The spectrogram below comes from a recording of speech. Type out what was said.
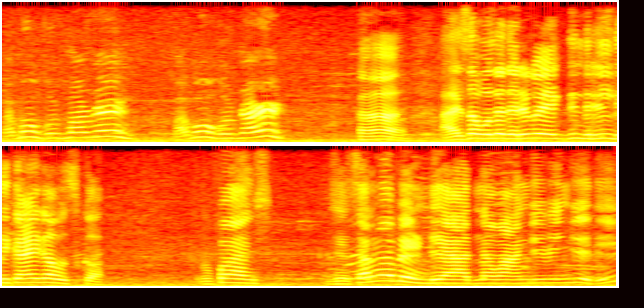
बाबू गुड मॉर्निंग बाबू गुड नाइट हाँ. ऐसा बोलते तेरे को एक दिन रील दिखाएगा उसका. रुपांश जे चल भेंडी आज ना वांगी बिंगी ती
